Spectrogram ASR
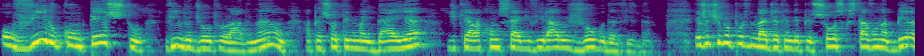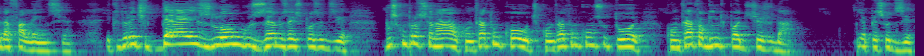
ouvir o contexto vindo de outro lado. Não, a pessoa tem uma ideia de que ela consegue virar o jogo da vida. Eu já tive a oportunidade de atender pessoas que estavam na beira da falência e que durante 10 longos anos a esposa dizia: busca um profissional, contrata um coach, contrata um consultor, contrata alguém que pode te ajudar. E a pessoa dizia:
